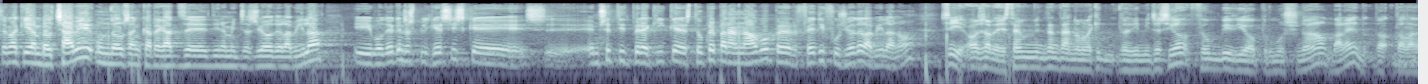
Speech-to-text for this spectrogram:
Estem aquí amb el Xavi, un dels encarregats de dinamització de la vila, i voldria que ens expliquessis que hem sentit per aquí que esteu preparant alguna per fer difusió de la vila, no? Sí, oh Jordi, estem intentant amb l'equip de dinamització fer un vídeo promocional vale, de, de la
